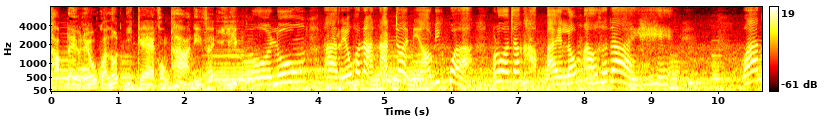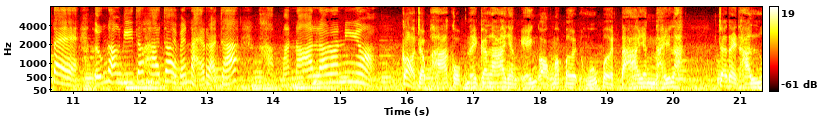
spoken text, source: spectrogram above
ขับได้เร็วกว่ารถอีแก่ของข้านี่ซะอีก โอ้ยลุง ถ้าเร็วขนาดนั้นจอยไม่เอาดีกว่า กลัวจะขับไปล้มเอาซะได้ว่าแต่ลุงทองดีจะพาจ้อยไปไหนหรอจ๊ะ ขับมานานแล้วนะเนี่ย ก็จะพากบในกะลาอย่างเองออกมาเปิดหูเปิดตายังไงล่ะ จะได้ทันโล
